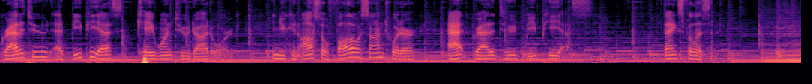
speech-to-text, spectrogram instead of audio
gratitude at bpsk12.org. And you can also follow us on Twitter at gratitudebps. Thanks for listening.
